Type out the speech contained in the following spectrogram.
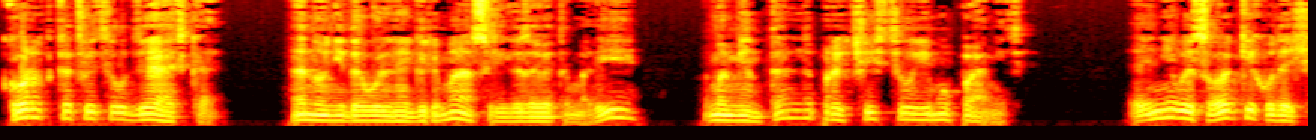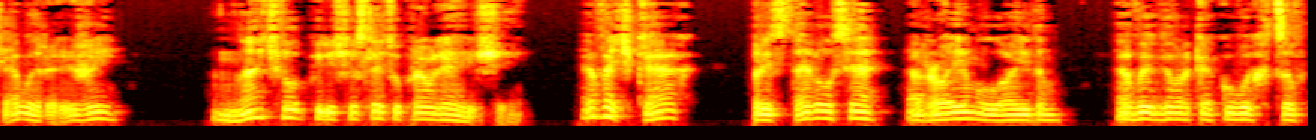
коротко ответил дядька, но недовольная гримаса Елизаветы Марии моментально прочистила ему память. «Невысокий, худощавый, рыжий». Начал перечислять управляющий. В очках представился Роем Ллойдом, выговор как у выходцев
